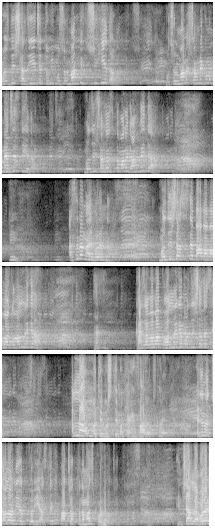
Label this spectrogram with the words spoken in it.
মসজিদ সাজিয়েছে, তুমি মুসলমানকে শিখিয়ে দাও। মুসলমানের সামনে কোনো মেসেজ দিয়ে দাও। মসজিদ সাজাচ্ছে, তোমার গান গাইতা? কি? আছে না নাই, বলেন না? মসজিদ সাজাচ্ছে, বাবা বাবা কল লেগা? হ্যাঁ? খাজা বাবা কল লেগে মসজিদ সাজাইছে আল্লাহ উম্মতি মুসলিমকে হেফাজত করেন এজন্য চলো নিয়ত করি, আজ থেকে পাঁচ ওয়াক্ত নামাজ পড়ব। ইনশাআল্লাহ, বলেন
